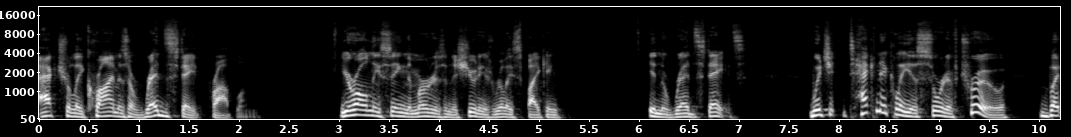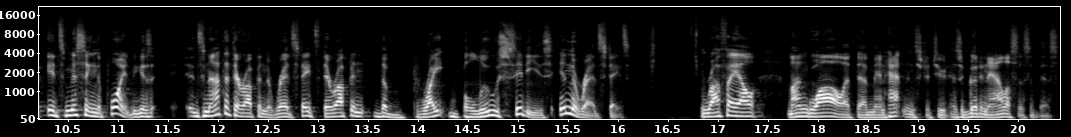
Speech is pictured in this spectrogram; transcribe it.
actually crime is a red state problem. You're only seeing the murders and the shootings really spiking in the red states, which technically is sort of true, but it's missing the point because it's not that they're up in the red states, they're up in the bright blue cities in the red states. Rafael Mangual at the Manhattan Institute has a good analysis of this.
